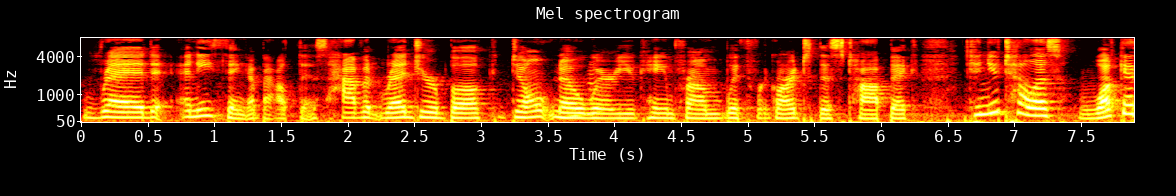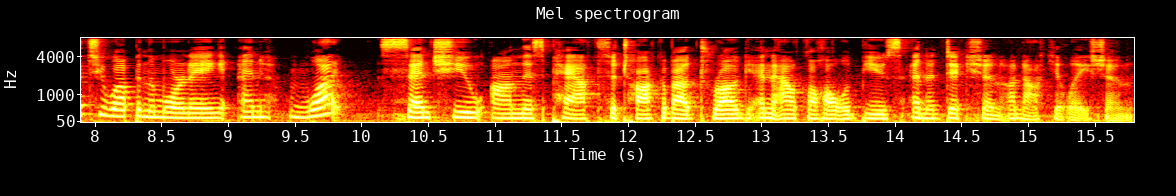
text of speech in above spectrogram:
read anything about this, haven't read your book, don't know mm-hmm. where you came from with regard to this topic, can you tell us what gets you up in the morning and what sent you on this path to talk about drug and alcohol abuse and addiction inoculation?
